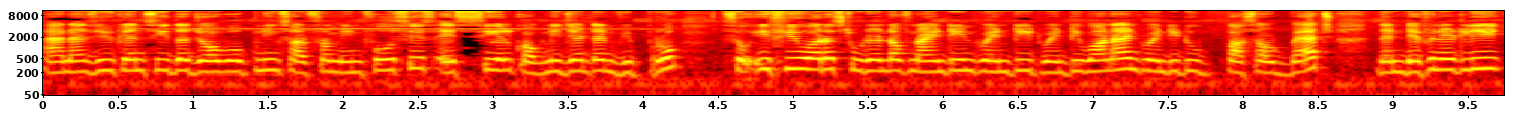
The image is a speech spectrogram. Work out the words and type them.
And as you can see the job openings are from Infosys, HCL, Cognizant and Wipro. So if you are a student of 19, 20, 21 and 22 pass out batch then definitely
